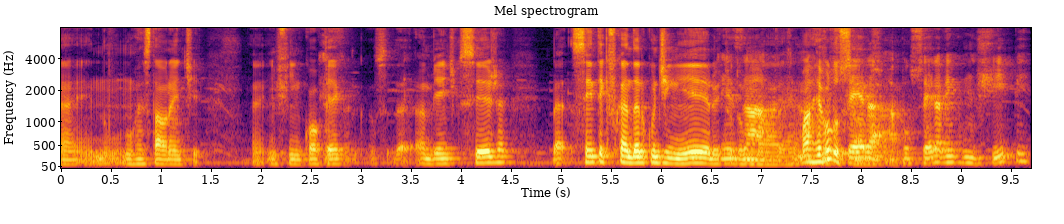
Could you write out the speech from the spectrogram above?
é, num, num restaurante, é, enfim, qualquer ambiente que seja, é, sem ter que ficar andando com dinheiro e Exato, tudo mais. É uma a revolução. Pulseira, a pulseira vem com um chip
